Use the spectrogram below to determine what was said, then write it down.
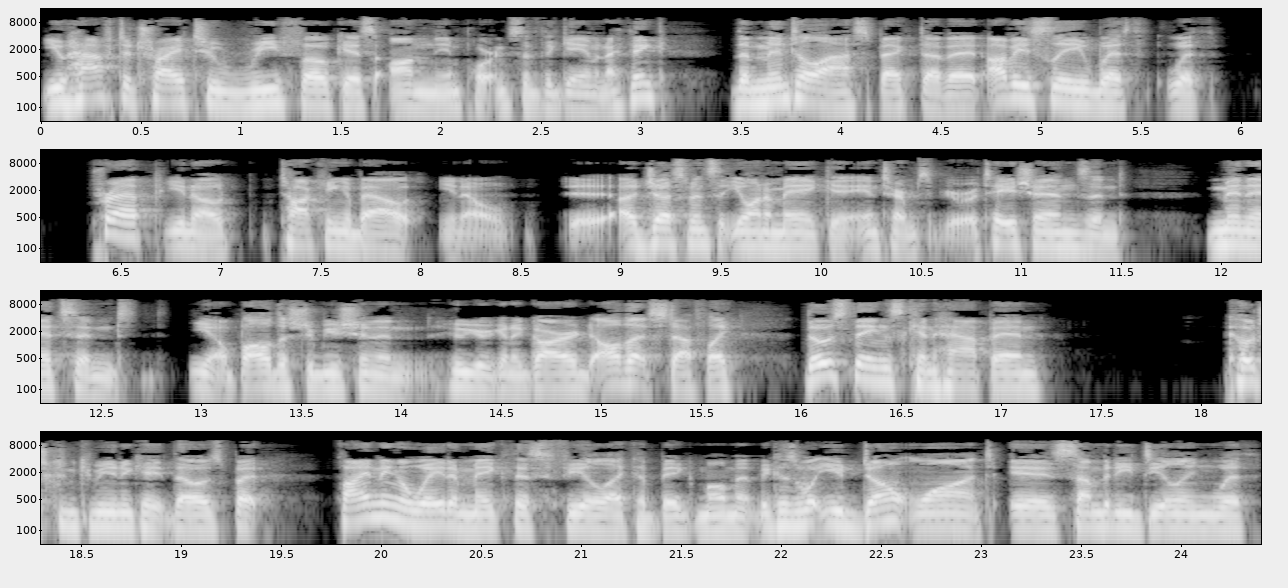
you have to try to refocus on the importance of the game. And I think the mental aspect of it, obviously with with prep, you know, talking about you know adjustments that you want to make in terms of your rotations and minutes and you know ball distribution and who you're going to guard, all that stuff. Like those things can happen. Coach can communicate those, but finding a way to make this feel like a big moment because what you don't want is somebody dealing with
